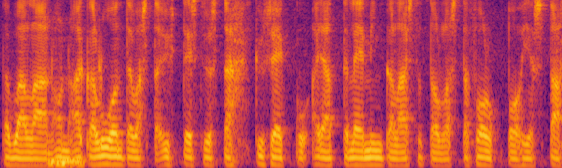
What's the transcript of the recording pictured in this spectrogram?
tavallaan on aika luontevasta yhteistyöstä kyse, kun ajattelee minkälaista tuollaista folk-pohjasta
